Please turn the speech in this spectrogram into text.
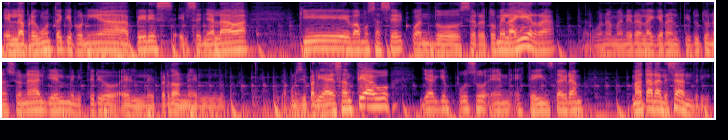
en la pregunta que ponía Pérez, él señalaba qué vamos a hacer cuando se retome la guerra, de alguna manera la guerra en el Instituto Nacional y el Ministerio, el eh, perdón, el, la Municipalidad de Santiago, y alguien puso en este Instagram matar a Alessandri.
